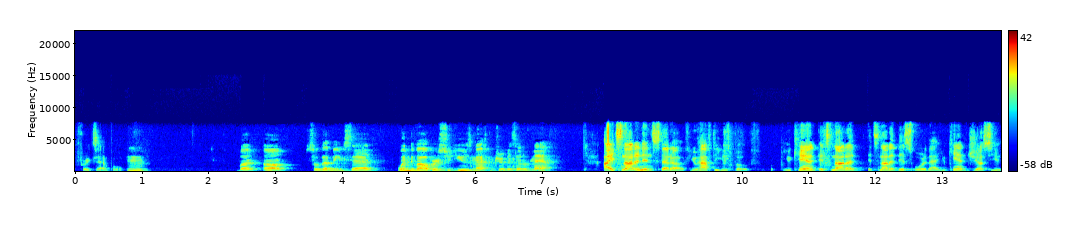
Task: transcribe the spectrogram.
for example. Mm-hmm. But uh, so that being said, when developers should use MEF contrib instead of MEF? It's not an instead of. You have to use both. You can't. It's not a. It's not a this or that. You can't just use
